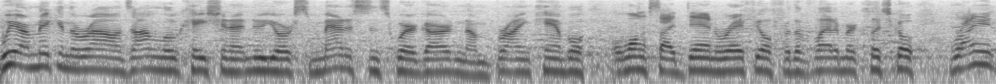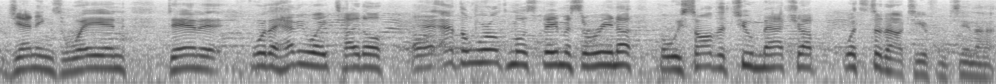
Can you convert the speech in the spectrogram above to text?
We are making the rounds on location at New York's Madison Square Garden. I'm Brian Campbell alongside Dan Rafael for the Wladimir Klitschko Bryant Jennings weigh-in. Dan, uh, for the heavyweight title uh, at the world's most famous arena, but we saw the two match up. What stood out to you from seeing that?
